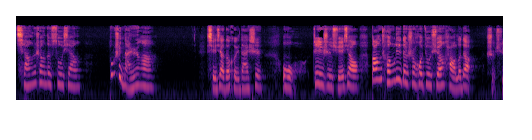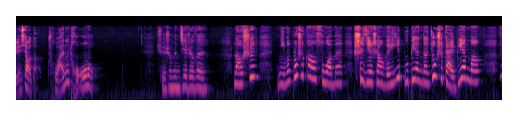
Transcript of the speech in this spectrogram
墙上的塑像都是男人啊？学校的回答是：哦，这是学校刚成立的时候就选好了的，是学校的传统。学生们接着问：老师，你们不是告诉我们，世界上唯一不变的就是改变吗？为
